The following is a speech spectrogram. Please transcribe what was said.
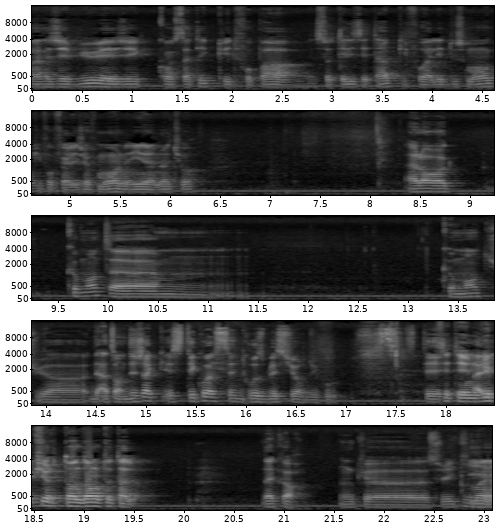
bah, j'ai vu et j'ai constaté qu'il ne faut pas sauter les étapes, qu'il faut aller doucement, qu'il faut faire l'échauffement, nani, nana, tu vois. Alors, comment Comment tu as. Attends, déjà, c'était quoi cette grosse blessure du coup? C'était une rupture tendon totale. D'accord. Donc, euh, celui qui Ouais.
